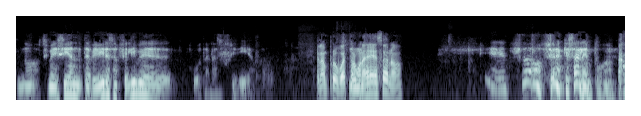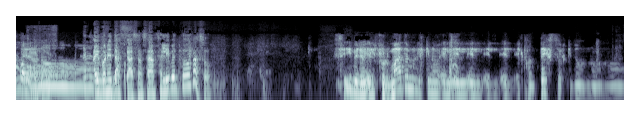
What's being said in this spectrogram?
no, si me decían a vivir a San Felipe, puta, la sufriría. ¿Te lo han propuesto alguna vez eso no? Eh, son opciones que salen, pues. Pero no. Hay bonitas casas en San Felipe en todo caso. Sí, pero el formato, el que no, el, el, el, el, el- el contexto, el que no, no, no.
